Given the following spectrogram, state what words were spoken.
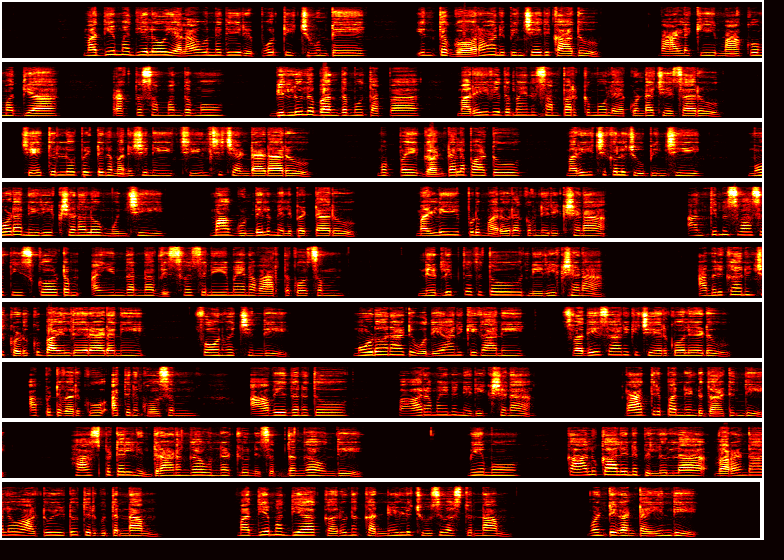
మధ్య మధ్యలో ఎలా ఉన్నది రిపోర్ట్ ఇచ్చి ఉంటే ఇంత ఘోరం అనిపించేది కాదు. వాళ్ళకి మాకు మధ్య రక్త సంబంధము బిల్లుల బంధము తప్ప మరే విధమైన సంపర్కము లేకుండా చేశారు. చేతుల్లో పెట్టిన మనిషిని చీల్చి చెండాడారు. ముప్పై గంటల పాటు మరీచికలు చూపించి మూఢ నిరీక్షణలో ముంచి మా గుండెలు మెలిపెట్టారు. మళ్ళీ ఇప్పుడు మరో రకం నిరీక్షణ. అంతిమ శ్వాస తీసుకోవటం అయిందన్న విశ్వసనీయమైన వార్త కోసం నిర్లిప్తతతో నిరీక్షణ. అమెరికా నుంచి కొడుకు బయలుదేరాడని ఫోన్ వచ్చింది. మూడో నాటి ఉదయానికి గాని స్వదేశానికి చేరుకోలేడు. అప్పటి వరకు అతని కోసం ఆవేదనతో పారమైన నిరీక్షణ. రాత్రి పన్నెండు దాటింది. హాస్పిటల్ నిద్రాణంగా ఉన్నట్లు నిశ్శబ్దంగా ఉంది. మేము కాలు కాలిన పిల్లుల్లా వరండాలో అటూ ఇటూ తిరుగుతున్నాం. మధ్య మధ్య కరుణ కన్నీళ్ళు చూసి వస్తున్నాం. ఒంటి గంట అయింది.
